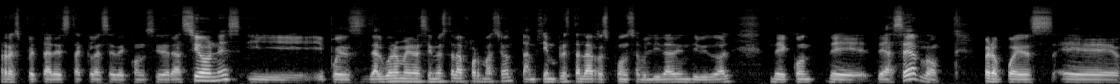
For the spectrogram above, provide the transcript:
respetar esta clase de consideraciones y, pues de alguna manera si no está la formación, también siempre está la responsabilidad individual de, de, de hacerlo. Pero pues... Eh,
